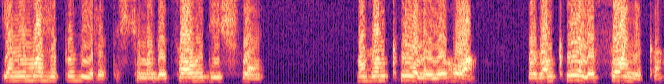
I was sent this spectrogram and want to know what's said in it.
Я не можу повірити, що ми до цього дійшли. Ми замкнули його, ми замкнули Соніка.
